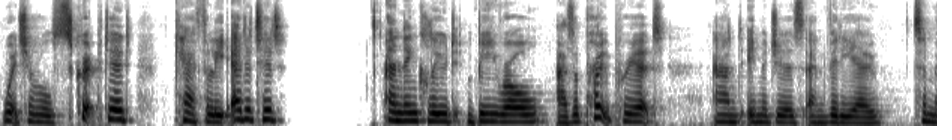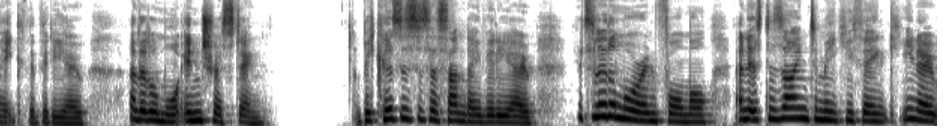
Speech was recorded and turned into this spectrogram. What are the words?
which are all scripted, carefully edited, and include B roll as appropriate and images and video to make the video a little more interesting because this is a Sunday video, it's a little more informal and it's designed to make you think, you know,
